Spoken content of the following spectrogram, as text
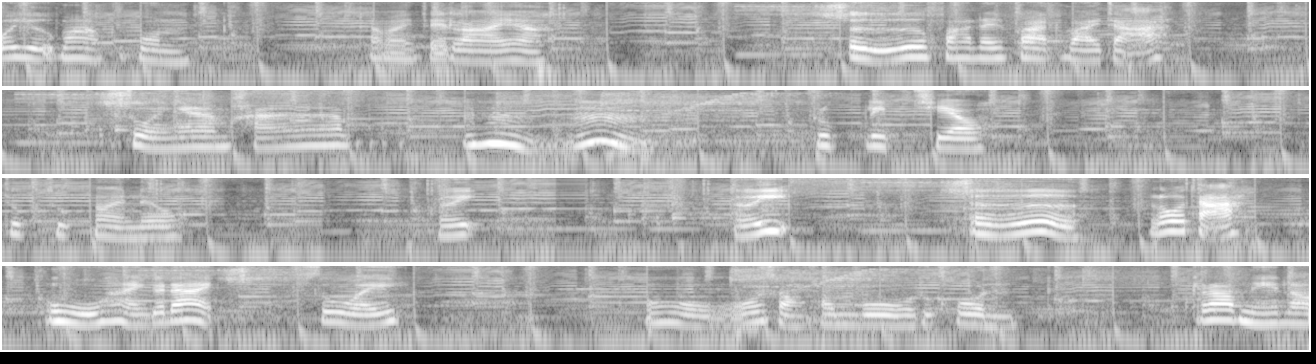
ก็เยอะมากทุกคนทำไมใจร้ายอะ เออฟาดได้ฟาดวายจ๋า สวยงามครับ อือหือกรุบกริบเชียว จุกๆหน่อยเร็ว เฮ้ย เฮ้ย เออ โลจ๋า อ้โหหายก็ได้ สวย โอ้โหสองคอมโบทุกคน รอบนี้เรา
